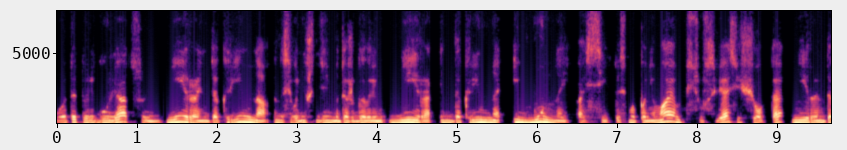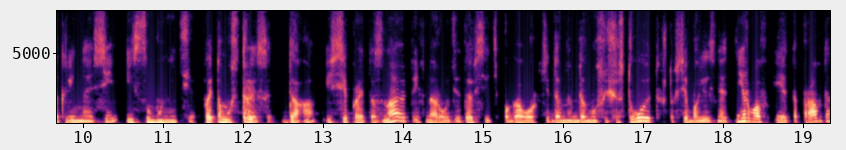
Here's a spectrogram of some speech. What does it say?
вот эту регуляцию нейроэндокринно, на сегодняшний день мы даже говорим нейроэндокринно-иммунной оси. То есть мы понимаем всю связь еще да, нейроэндокринной оси и с иммунитетом. Поэтому стрессы, да, и все про это знают, и в народе, да, все эти поговорки давным-давно существуют, что все болезни от нервов, и это правда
